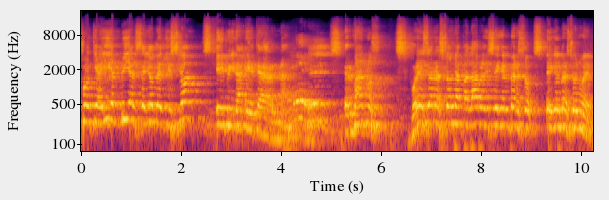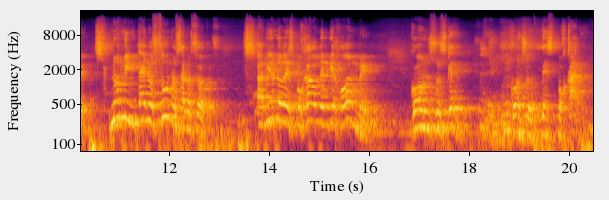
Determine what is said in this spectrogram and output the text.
Porque ahí envía el Señor bendición y vida eterna. Hermanos, por esa razón la palabra dice en el verso, en el verso 9, no mintáis los unos a los otros, habiendo despojado del viejo hombre con sus qué? Con su despojar.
